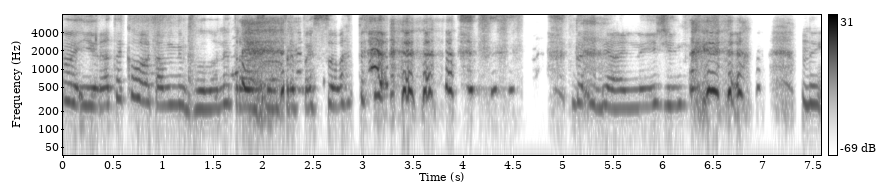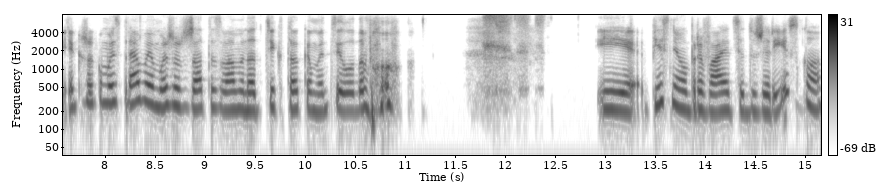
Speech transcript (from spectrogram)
О, Іра, такого там не було, не треба себе приписувати. до ідеальної жінки. Ну, якщо комусь треба, я можу ржати з вами над тіктоками цілодобово. І пісня обривається дуже різко,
